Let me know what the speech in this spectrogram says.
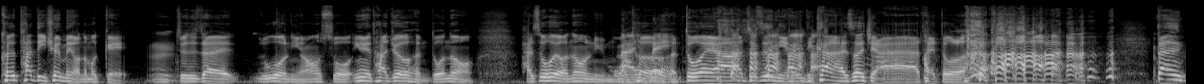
可是他的确没有那么 gay，嗯，就是在如果你要说，因为他就有很多那种，还是会有那种女模特，妹。对啊，就是你你看了还是会觉得哎太多了，但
